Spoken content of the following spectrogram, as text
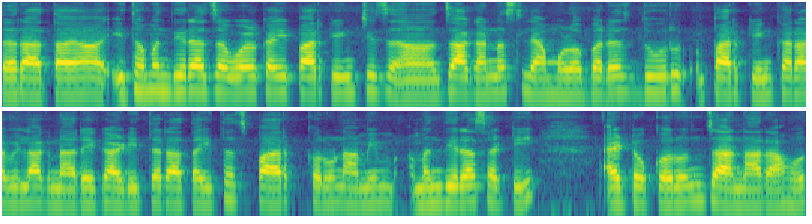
तर आता इथं मंदिराजवळ काही पार्किंगची जा जागा नसल्यामुळं बरंच दूर पार्किंग करावी लागणार आहे गाडी तर आता इथंच पार्क करून आम्ही मंदिरासाठी ॲटो करून जाणार आहोत.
